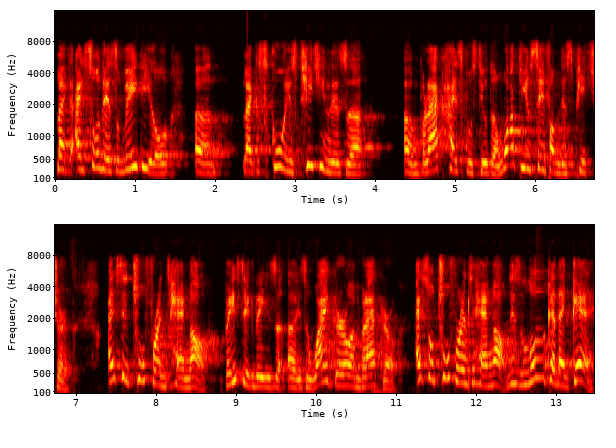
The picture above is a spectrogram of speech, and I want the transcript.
like I saw this video, uh, like school is teaching this uh, um, black high school student. What do you see from this picture? I see two friends hang out. Basically, it's a, uh, it's a white girl and black girl. I saw two friends hang out. This look and again.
